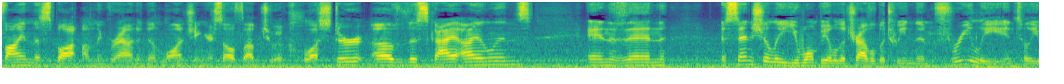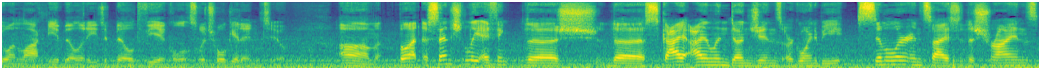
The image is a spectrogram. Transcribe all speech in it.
find the spot on the ground and then launching yourself up to a cluster of the Sky Islands, and then essentially you won't be able to travel between them freely until you unlock the ability to build vehicles, which we'll get into. Um, but essentially, I think the sh- the Sky Island dungeons are going to be similar in size to the shrines,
